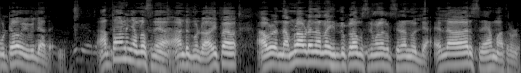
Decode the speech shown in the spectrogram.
കുട്ടികളെ ഒഴിവില്ലാതെ. അതാണ് നമ്മളെ സ്നേഹം. ആണ്ടും കൊണ്ടും. അതിപ്പോ അവിടെ നമ്മളവിടെ എന്ന് പറഞ്ഞാൽ ഹിന്ദുക്കളോ മുസ്ലിങ്ങളോ ക്രിസ്ത്യാനൊന്നുമില്ല. എല്ലാവരും സ്നേഹം മാത്രമേ ഉള്ളൂ.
